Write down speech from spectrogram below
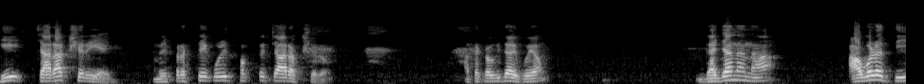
ही चाराक्षरी आहे. म्हणजे प्रत्येक ओळीत फक्त चार अक्षरं. आता कविता ऐकूया. गजानना आवडती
